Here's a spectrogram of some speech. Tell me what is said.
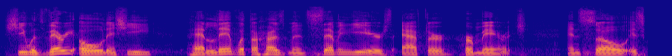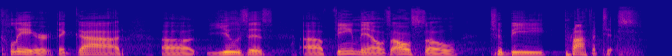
she was very old and she had lived with her husband seven years after her marriage. And so it's clear that God uh, uses uh, females also to be prophetess.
